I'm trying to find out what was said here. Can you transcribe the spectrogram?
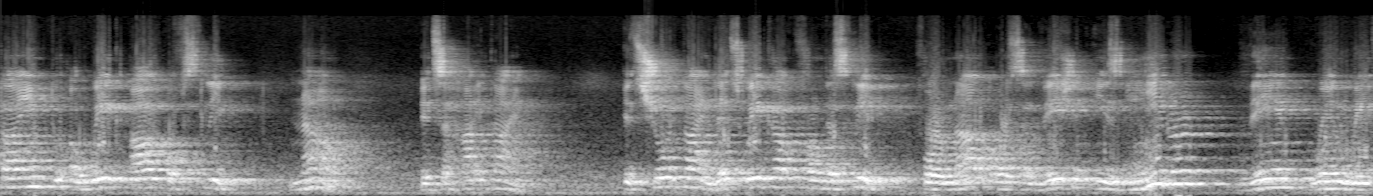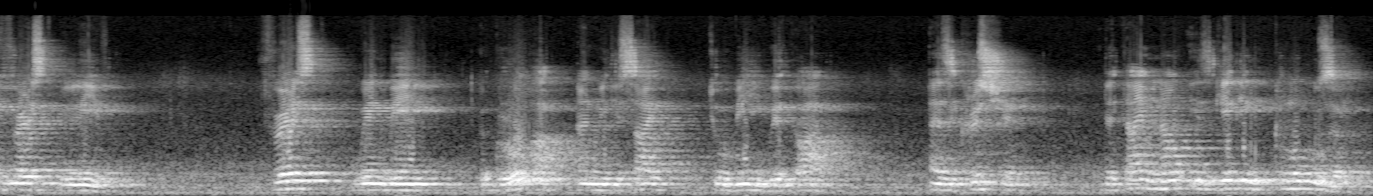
time to awake out of sleep. Now, it's a high time. It's short time. Let's wake up from the sleep. For now our salvation is nearer than when we first believed. First, when we grow up and we decide to be with God as a Christian, the time now is getting closer.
